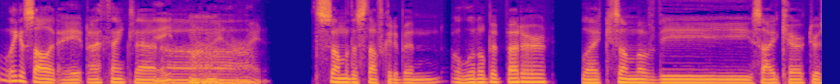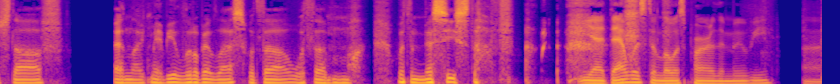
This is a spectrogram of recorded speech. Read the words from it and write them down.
like a solid eight. I think that Eight. uh, all right, all right. some of the stuff could have been a little bit better, like some of the side character stuff, and like maybe a little bit less with the with the with the messy stuff. Yeah, that was the lowest part of the movie. Uh,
